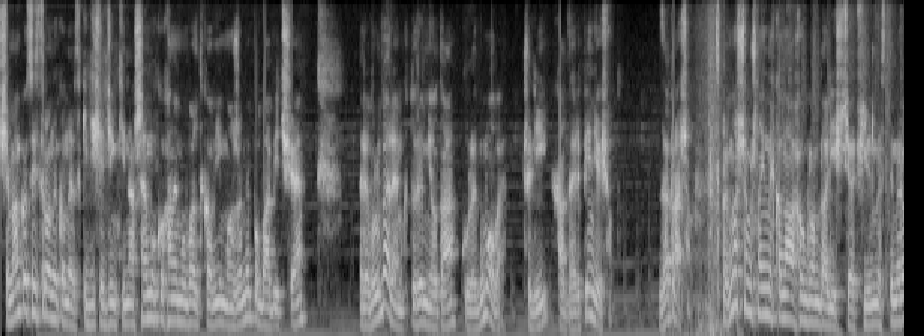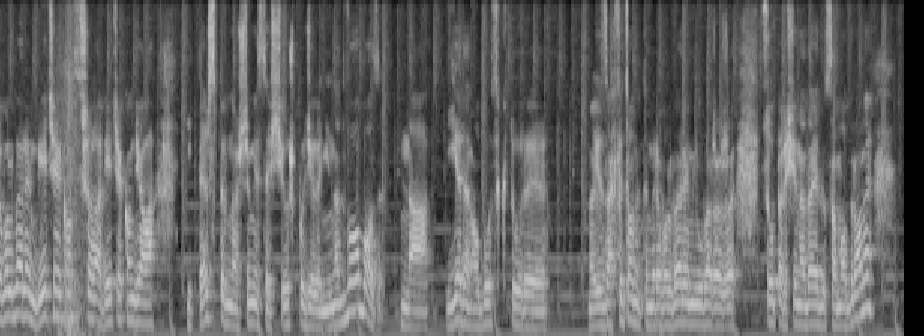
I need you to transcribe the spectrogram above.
Siemanko z tej strony Konerski. Dzisiaj dzięki naszemu kochanemu Waldkowi możemy pobawić się rewolwerem, który miota kule gumowe, czyli HDR 50. Zapraszam. Z pewnością już na innych kanałach oglądaliście filmy z tym rewolwerem, wiecie jak on strzela, wiecie jak on działa i też z pewnością jesteście już podzieleni na dwa obozy. Na jeden obóz, który no, jest zachwycony tym rewolwerem i uważa, że super się nadaje do samoobrony.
